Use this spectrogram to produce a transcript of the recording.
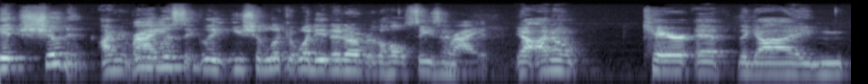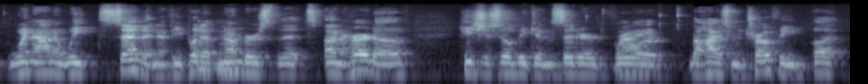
it shouldn't. I mean, Right. realistically, you should look at what he did over the whole season. Right. Yeah, I don't care if the guy went out in week seven. If he put up Mhm. numbers that's unheard of, he should still be considered for Right. the Heisman Trophy. But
